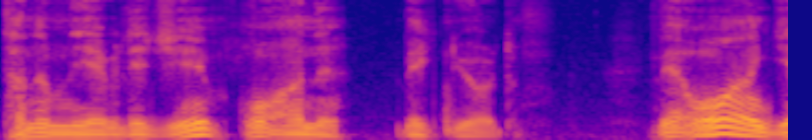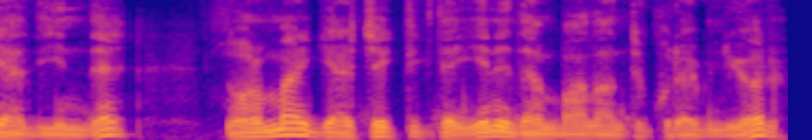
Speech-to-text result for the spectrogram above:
tanımlayabileceğim o anı bekliyordum. Ve o an geldiğinde normal gerçeklikle yeniden bağlantı kurabiliyor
